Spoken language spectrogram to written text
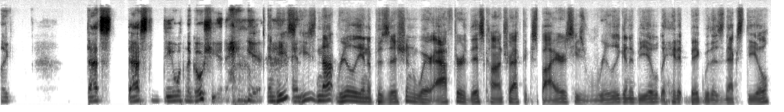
Like that's that's the deal with negotiating here. And he's And- he's not really in a position where after this contract expires, he's really going to be able to hit it big with his next deal.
